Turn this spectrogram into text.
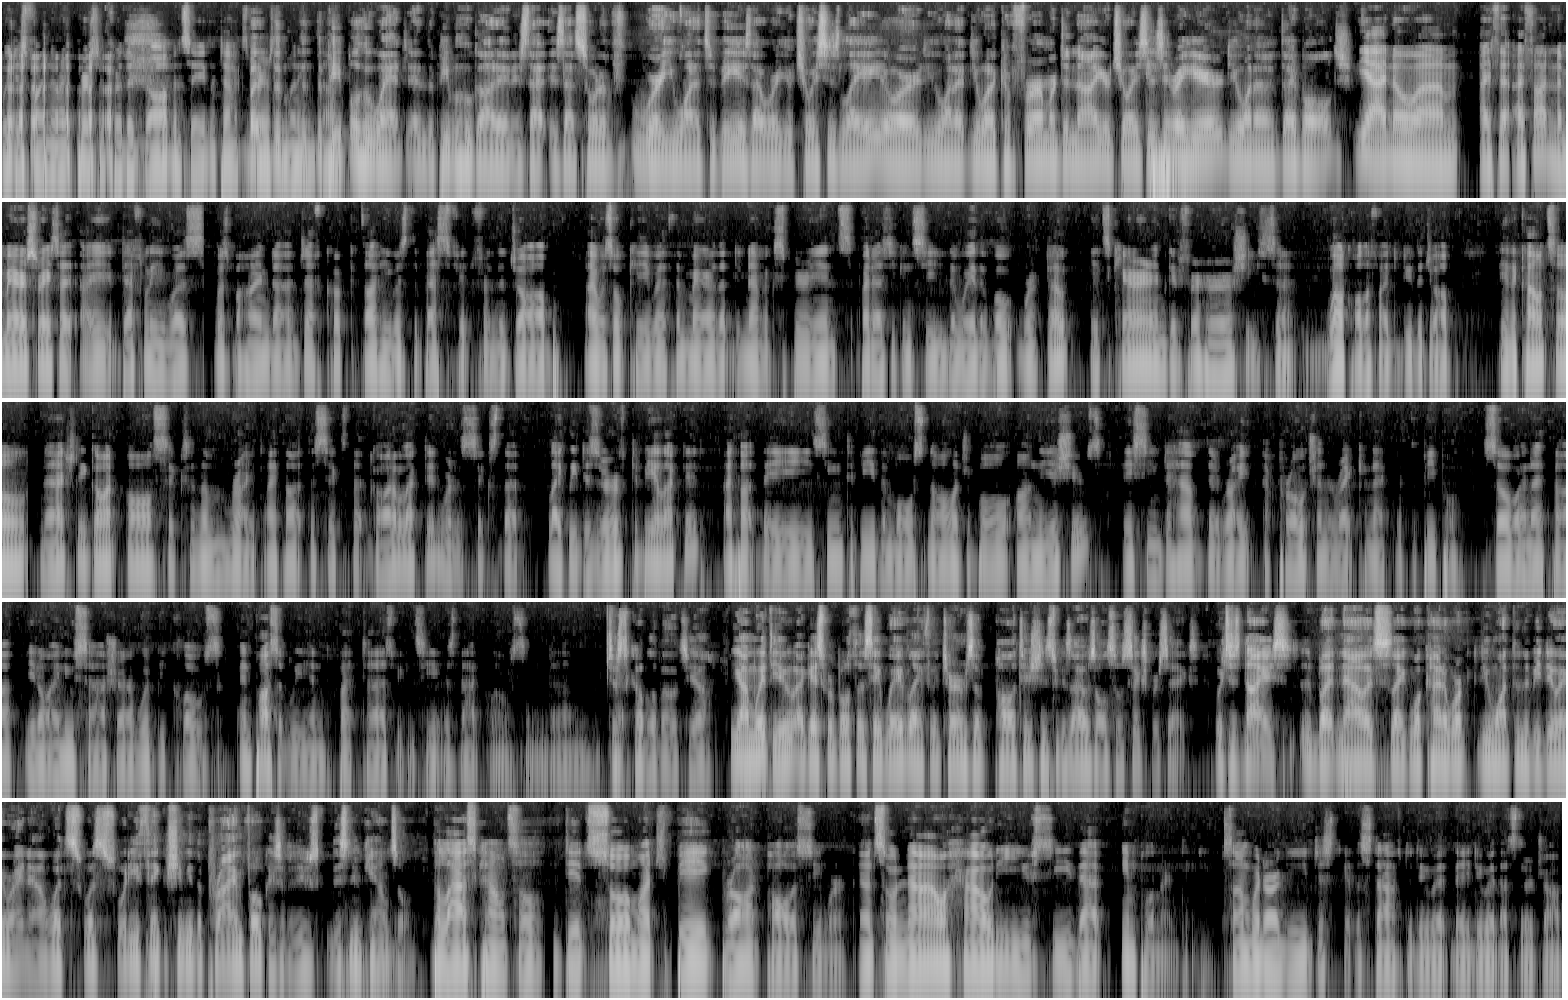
we just find the right person for the job and save the taxpayers the, some money. the, the people who went and the people who got in is that is that sort of where you want it to be? Is that where your choices lay, or do you want to do you want to confirm or deny your choices right here? Do you want to divulge? Yeah, I know. Um, I th- I thought in the mayor's race, I, I definitely was was behind uh, Jeff Cook. Thought he was the best fit for the job. I was okay with a mayor that didn't have experience, but as you can see, the way the vote worked out, it's Karen, and good for her. She's uh, well qualified to do the job. In the council, I actually got all six of them right. I thought the six that got elected were the six that likely deserved to be elected. I thought they seemed to be the most knowledgeable on the issues. They seemed to have the right approach and the right connect with the people. So, and I thought, you know, I knew Sasha would be close and possibly in, but uh, as we can see, it was that close. And um, Just a couple of votes, yeah. Yeah, I'm with you. I guess we're both on the same wavelength in terms of politicians because I was also six for six, which is nice. But now it's like, what kind of work do you want them to be doing right now? What's what's what do you think should be the prime focus of the this new council? the last council did so much big, broad policy work. And so now, how do you see that implemented? Some would argue just get the staff to do it, they do it, that's their job.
